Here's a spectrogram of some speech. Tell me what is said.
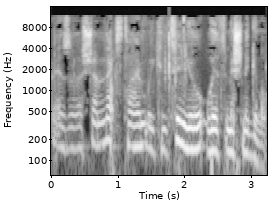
Be'ez Hashem, next time we continue with Mishnah Gimel.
